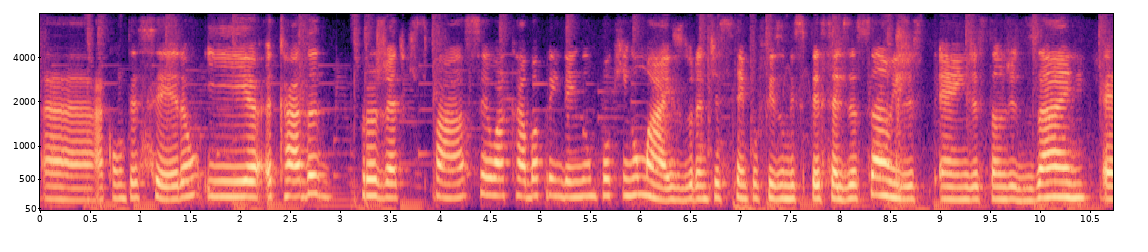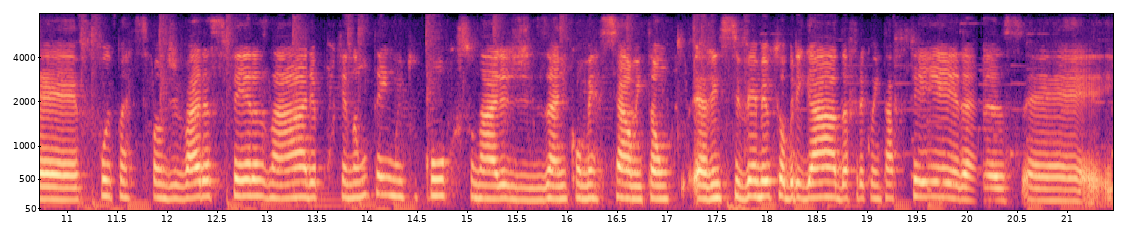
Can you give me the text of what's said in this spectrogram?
ah, aconteceram e cada projeto que se passa, eu acabo aprendendo um pouquinho mais. Durante esse tempo eu fiz uma especialização em gestão de design, é, fui participando de várias feiras na área, porque não tem muito curso na área de design comercial, então a gente se vê meio que obrigada a frequentar feiras, é,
